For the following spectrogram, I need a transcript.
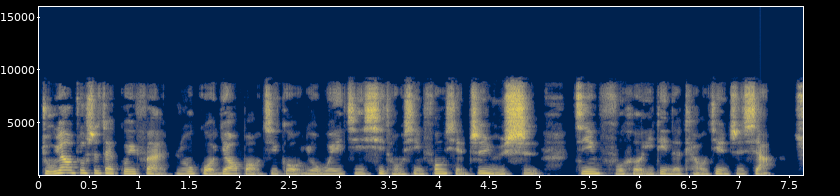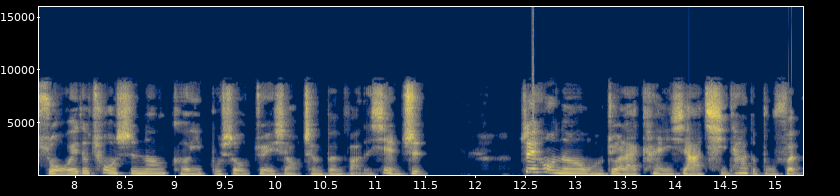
主要就是在规范，如果要保机构有危及系统性风险之余时，经符合一定的条件之下，所谓的措施呢，可以不受最小成本法的限制。最后呢，我们就来看一下其他的部分。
